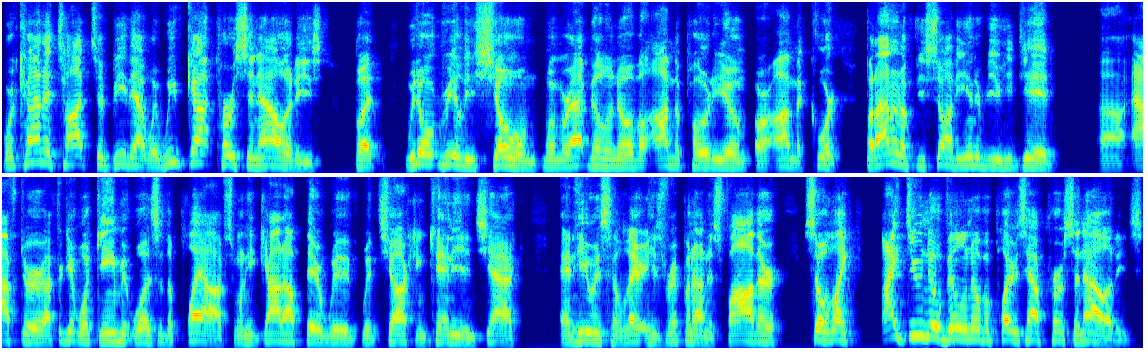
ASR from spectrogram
we're kind of taught to be that way. We've got personalities, but we don't really show them when we're at Villanova on the podium or on the court." But I don't know if you saw the interview he did uh, after I forget what game it was of the playoffs when he got up there with with Chuck and Kenny and Shaq, and he was hilarious. He's ripping on his father. So like I do know Villanova players have personalities,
